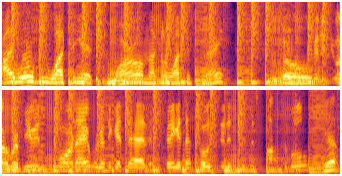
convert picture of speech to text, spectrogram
I will be watching it tomorrow. I'm not going to watch it tonight. So we're gonna do our reviews tomorrow night. We're gonna get that. We're gonna get that posted as soon as possible. yep,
